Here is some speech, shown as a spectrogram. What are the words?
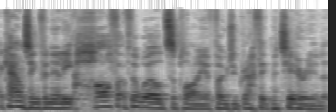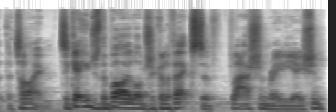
accounting for nearly half of the world's supply of photographic material at the time. To gauge the biological effects of flash and radiation,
